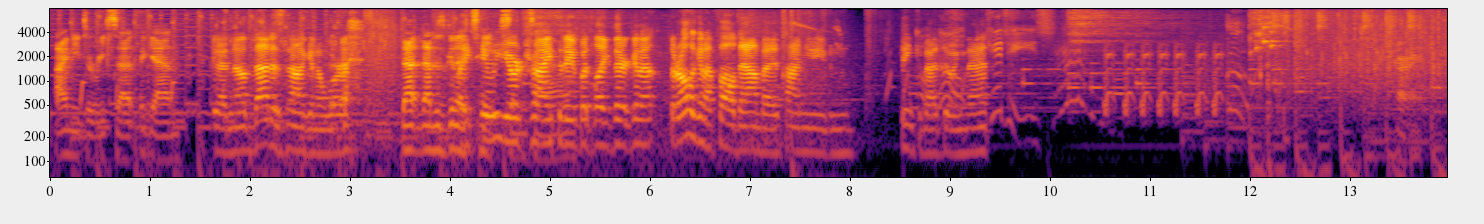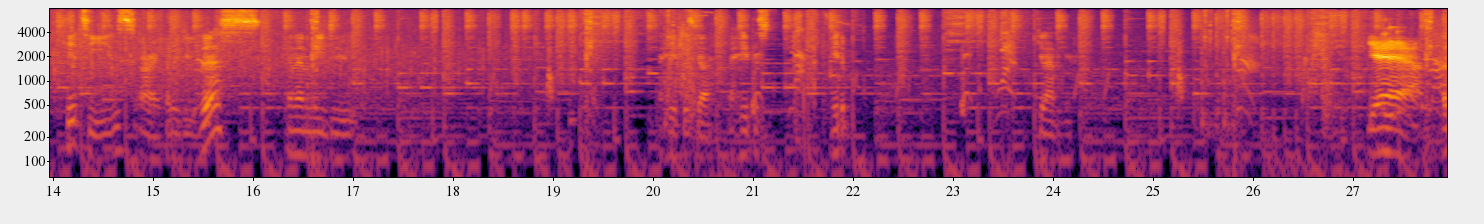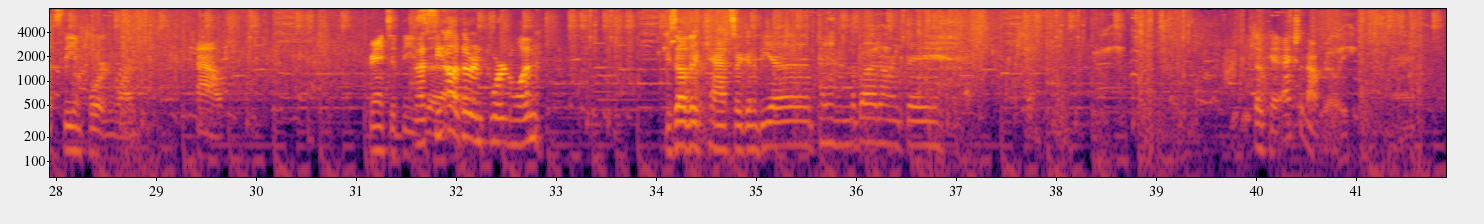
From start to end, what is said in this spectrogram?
I need to reset again. Yeah, no, that is not gonna work. That that is gonna like take. see what you're some trying to do, but like they're gonna, they're all gonna fall down by the time you even think about doing that. Kitties. Alright. Kitties. Alright, gonna do this. And then we do... I hate this guy. I hate this... I hate him. Get out of here. Yeah! That's the important one. Ow. Granted, these... That's the uh, other important one. These other cats are gonna be a pain in the butt, aren't they? Okay, actually not really.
